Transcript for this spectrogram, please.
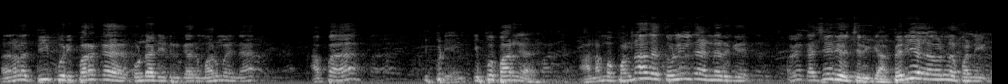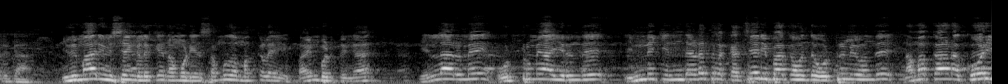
அதனால தீப்பொறி பறக்க கொண்டாடிட்டு இருக்காரு என்ன. அப்ப இப்படி இப்ப பாருங்க. நம்ம பண்ணாத தொழில் தான் என்ன இருக்கு? அவன் கச்சேரி வச்சிருக்கான் பெரிய லெவல்ல பண்ணிட்டு இருக்கான் இது மாதிரி விஷயங்களுக்கு நம்முடைய சமூக மக்களை பயன்படுத்துங்க. எல்லாருமே ஒற்றுமையா இருந்து இன்னைக்கு இந்த இடத்துல கச்சேரி பார்க்க வந்த ஒற்றுமை வந்து நமக்கான கோரி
